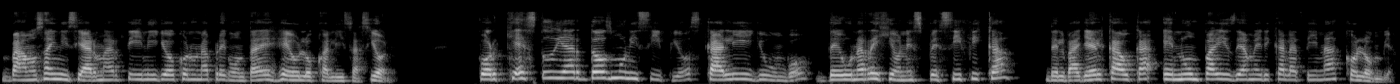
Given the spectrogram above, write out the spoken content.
vamos a iniciar Martín y yo con una pregunta de geolocalización. ¿Por qué estudiar dos municipios, Cali y Yumbo, de una región específica del Valle del Cauca en un país de América Latina, Colombia?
